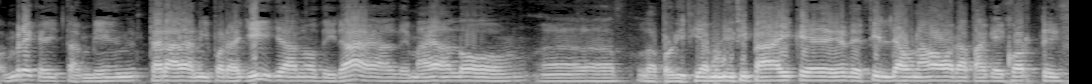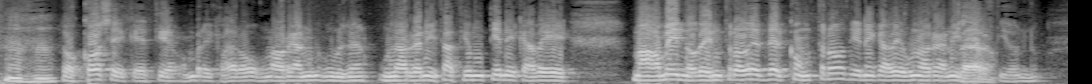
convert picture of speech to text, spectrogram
hombre, que también estará Dani por allí, ya nos dirá. Además, a, la, policía municipal hay que decirle a una hora para que corten los coches. Que, hombre, claro, una, una organización tiene que haber, más o menos, dentro desde el control, tiene que haber una organización, ¿no?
